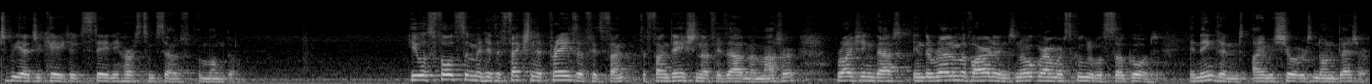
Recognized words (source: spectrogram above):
to be educated, Stanyhurst himself among them. He was fulsome in his affectionate praise of his the foundation of his alma mater, writing that in the realm of Ireland no grammar school was so good. In England, I am assured, none better.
